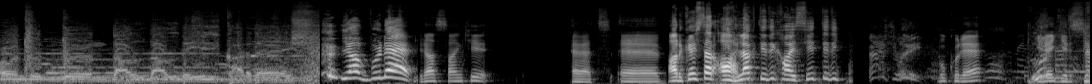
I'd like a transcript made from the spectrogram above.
O tuttuğun dal dal değil kardeş. ya bu ne? Biraz sanki... Evet. Ee, arkadaşlar ahlak dedik, haysiyet dedik. Bu kule bire girsin.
